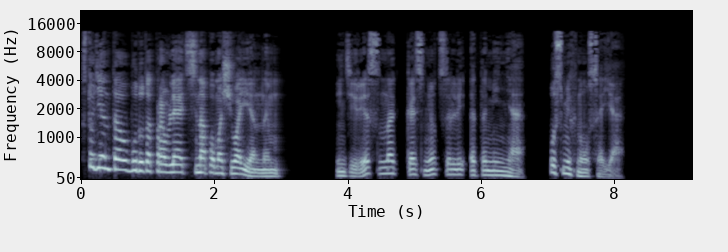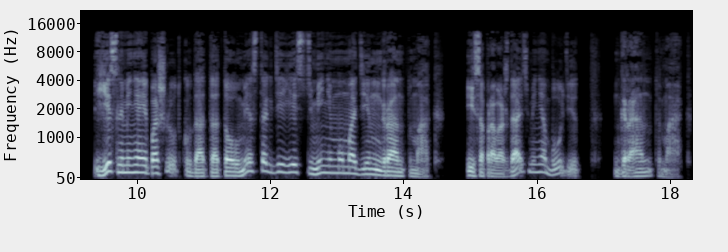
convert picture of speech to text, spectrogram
«Студентов будут отправлять на помощь военным». «Интересно, коснется ли это меня?» — усмехнулся я. «Если меня и пошлют куда-то, то у места, где есть минимум один гранд-маг, и сопровождать меня будет гранд-маг.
